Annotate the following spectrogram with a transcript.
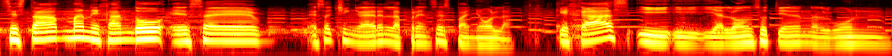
Se está manejando ese, esa chingadera en la prensa española. Que Haas y, y- y Alonso tienen algún,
